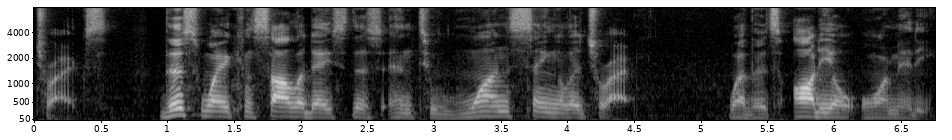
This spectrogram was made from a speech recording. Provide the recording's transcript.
tracks. This way consolidates this into one singular track, whether it's audio or MIDI.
